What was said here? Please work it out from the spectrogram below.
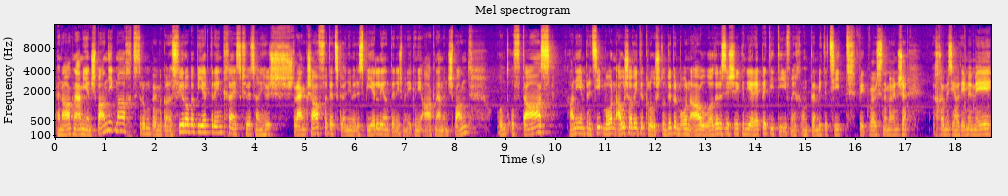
eine angenehme Entspannung macht. Darum gehen wir ein Feierabendbier trinken. Ich habe das Gefühl, jetzt habe ich heute streng geschafft, jetzt gönne ich mir ein Bierchen und dann ist man irgendwie angenehm entspannt. Und auf das habe ich im Prinzip morgen auch schon wieder gelust und übermorgen auch. Oder? Es ist irgendwie repetitiv. Und dann mit der Zeit, bei gewissen Menschen, kommen sie halt immer mehr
